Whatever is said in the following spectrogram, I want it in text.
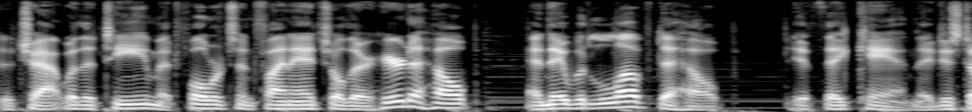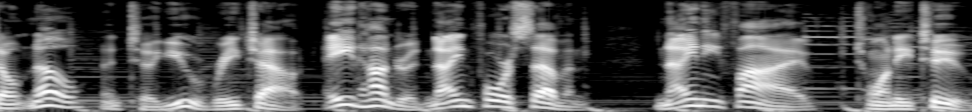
To chat with the team at Fullerton Financial, they're here to help, and they would love to help if they can. They just don't know until you reach out. 800 947 9522.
